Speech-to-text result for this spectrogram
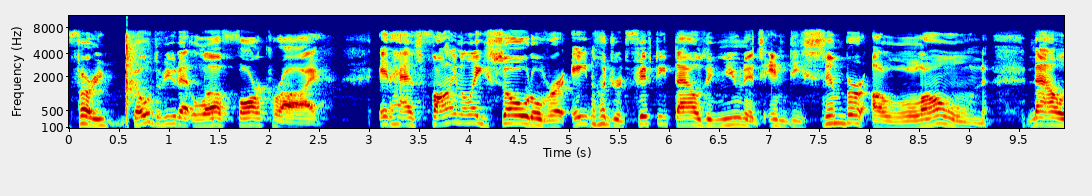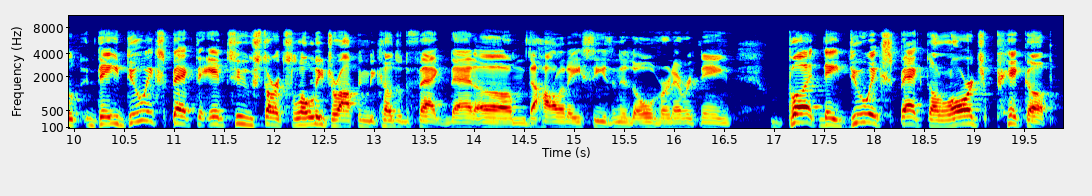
for those of you that love Far Cry, it has finally sold over 850,000 units in December alone. Now, they do expect it to start slowly dropping because of the fact that um, the holiday season is over and everything. But they do expect a large pickup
